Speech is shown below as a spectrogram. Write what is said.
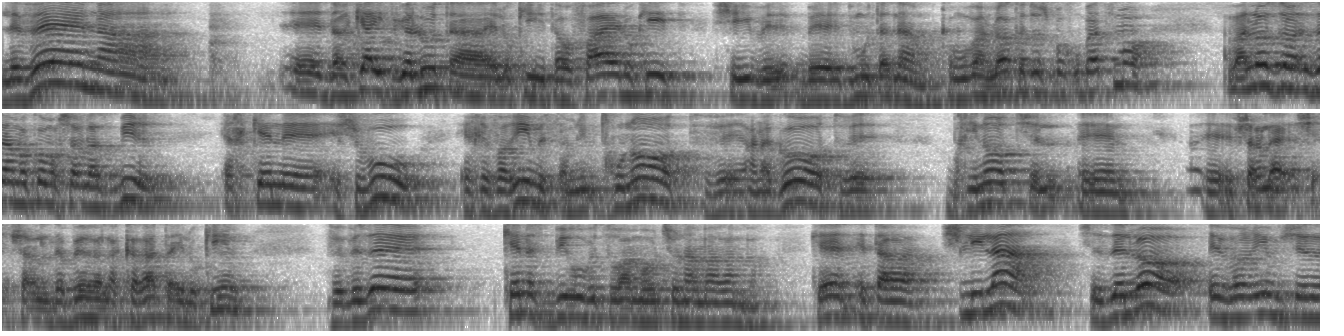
לבין אה, דרכי ההתגלות האלוקית, ההופעה האלוקית שהיא בדמות אדם. כמובן לא הקדוש ברוך הוא בעצמו, אבל לא זה, זה המקום עכשיו להסביר איך כן אה, השוו, איך איברים מסמלים תכונות והנהגות ובחינות של אה, אה, אפשר, אפשר לדבר על הכרת האלוקים ובזה כן הסבירו בצורה מאוד שונה מהרמב"ם, כן? את השלילה שזה לא איברים של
